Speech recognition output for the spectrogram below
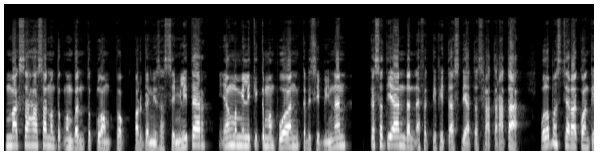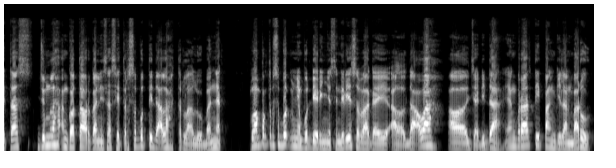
memaksa Hasan untuk membentuk kelompok organisasi militer yang memiliki kemampuan, kedisiplinan, kesetiaan, dan efektivitas di atas rata-rata. Walaupun secara kuantitas, jumlah anggota organisasi tersebut tidaklah terlalu banyak. Kelompok tersebut menyebut dirinya sendiri sebagai Al-Da'wah Al-Jadidah, yang berarti panggilan baru.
